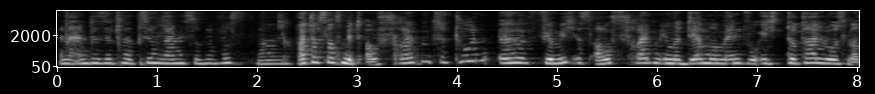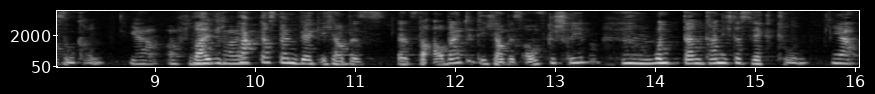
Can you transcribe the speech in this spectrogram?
wenn einem die Situation gar nicht so bewusst war. Hat das was mit Aufschreiben zu tun? Äh, für mich ist Aufschreiben immer der Moment, wo ich total loslassen kann. Ja, auf jeden Weil ich Fall. pack das dann weg. Ich habe es äh, verarbeitet, ich habe es aufgeschrieben Mhm. und dann kann ich das wegtun. ja,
